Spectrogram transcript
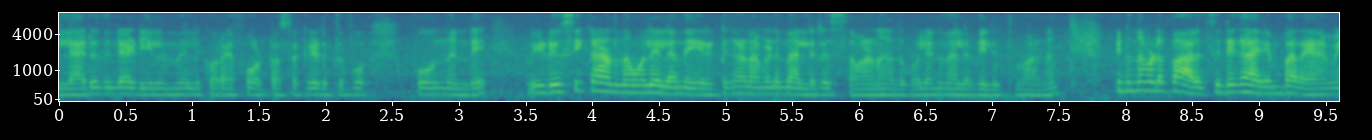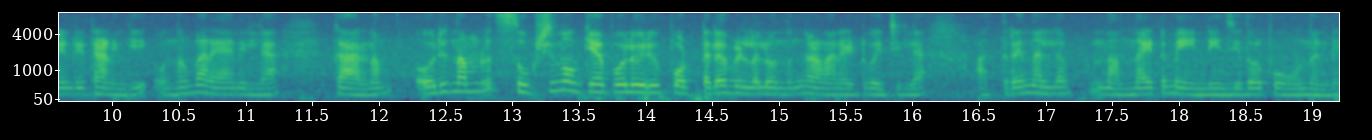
എല്ലാവരും ഇതിന്റെ അടിയിൽ നിന്ന് കുറേ ഫോട്ടോസൊക്കെ എടുത്ത് പോ പോകുന്നുണ്ട്. വീഡിയോസിൽ കാണുന്ന പോലെ അല്ല നേരിട്ട് കാണാൻ വേണ്ടി നല്ല രസമാണ് അതുപോലെ തന്നെ നല്ല വലുതുമാണ്. പിന്നെ നമ്മുടെ പാലസിന്റെ കാര്യം പറയാൻ വേണ്ടിയിട്ടാണെങ്കിൽ ഒന്നും പറയാനില്ല. കാരണം ഒരു നമ്മൾ സൂക്ഷിച്ച് നോക്കിയാൽ പോലും ഒരു പൊട്ടലോ വിള്ളലോ ഒന്നും കാണാനായിട്ട് പറ്റില്ല അത്രയും നല്ല നന്നായിട്ട് മെയിന്റെയിൻ ചെയ്തോ പോകുന്നുണ്ട്.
